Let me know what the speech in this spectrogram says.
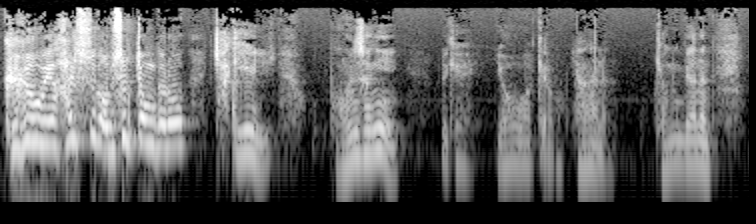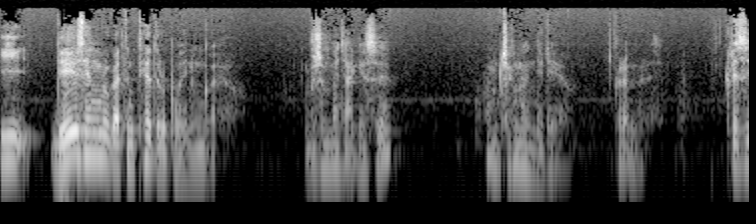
그거 외에 할 수가 없을 정도로 자기 본성이 이렇게 여호와께로 향하는 경배하는 이 내생물 같은 태도를 보이는 거예요. 무슨 말인지 알겠어요? 엄청난 일이에요. 그런 면에서. 그래서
